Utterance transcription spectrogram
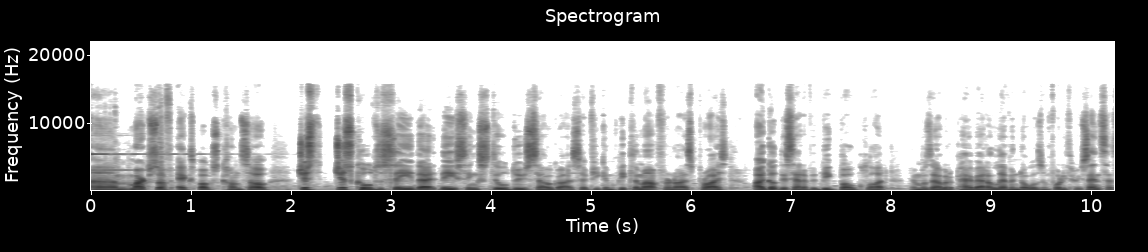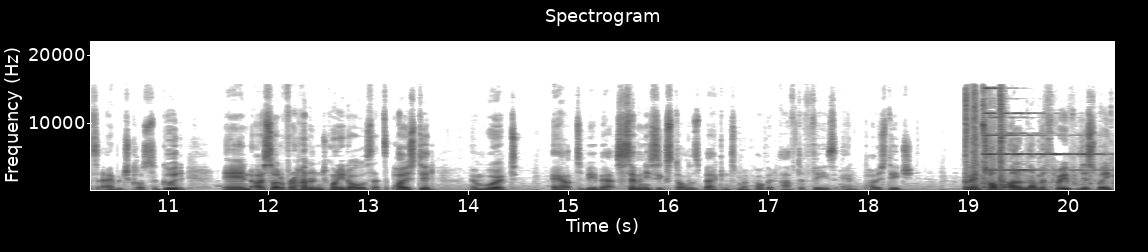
um, Microsoft Xbox console. Just just cool to see that these things still do sell, guys. So if you can pick them up for a nice price, I got this out of a big bulk lot and was able to pay about $11.43. That's the average cost of good. And I sold it for $120. That's posted and worked out to be about $76 back into my pocket after fees and postage. And then top item number three for this week,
